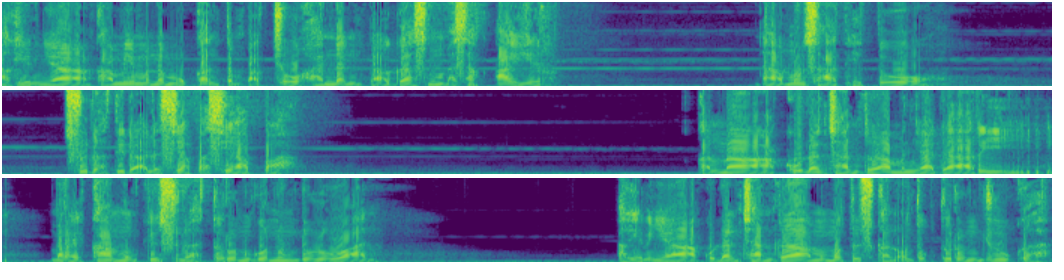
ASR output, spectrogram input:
Akhirnya kami menemukan tempat Johan dan Bagas memasak air Namun saat itu sudah tidak ada siapa-siapa. Karena aku dan Chandra menyadari mereka mungkin sudah turun gunung duluan. Akhirnya aku dan Chandra memutuskan untuk turun juga.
